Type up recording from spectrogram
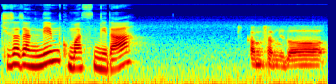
지사장님 고맙습니다. 감사합니다.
